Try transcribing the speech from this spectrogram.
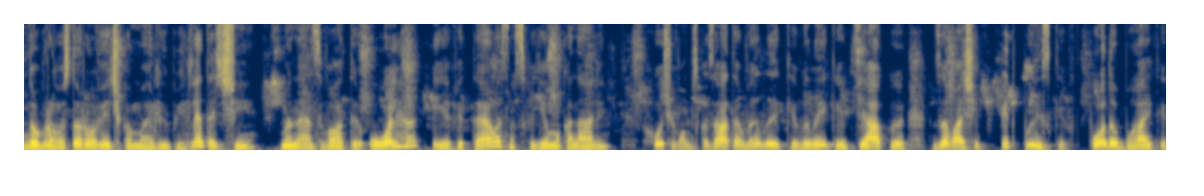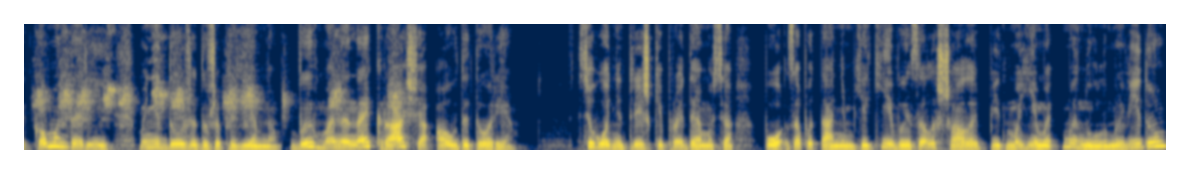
Доброго здоров'ячка, мої любі глядачі. Мене звати Ольга і я вітаю вас на своєму каналі. Хочу вам сказати велике, велике дякую за ваші підписки, вподобайки, коментарі. Мені дуже дуже приємно. Ви в мене найкраща аудиторія. Сьогодні трішки пройдемося по запитанням, які ви залишали під моїми минулими відео.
